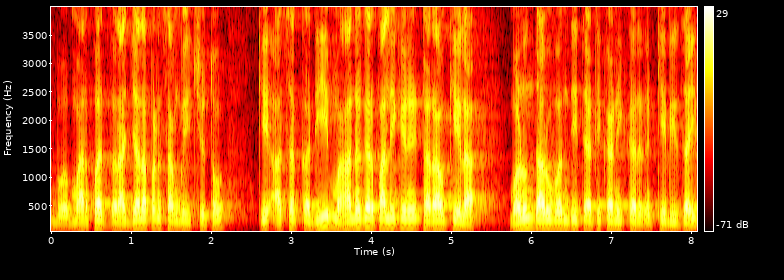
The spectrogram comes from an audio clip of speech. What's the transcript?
ब- मार्फत राज्याला पण सांगू इच्छितो की असं कधीही महानगरपालिकेने ठराव केला म्हणून दारूबंदी त्या ठिकाणी कर केली जाईल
